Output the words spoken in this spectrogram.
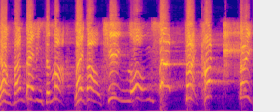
杨帆带领神马来到青龙山，再看。对。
